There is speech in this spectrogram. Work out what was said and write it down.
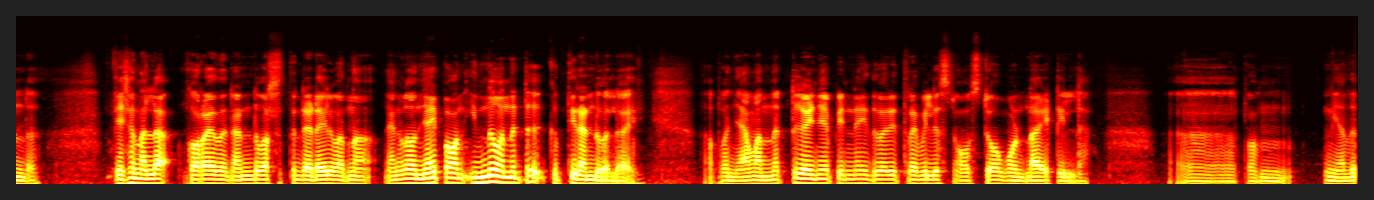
ഉണ്ട്. അത്യാവശ്യം നല്ല കുറേ രണ്ട് വർഷത്തിന്റെ ഇടയിൽ വന്ന ഞങ്ങൾ ഞാൻ ഇപ്പോൾ ഇന്ന് വന്നിട്ട് കൃത്യ രണ്ട് കൊല്ലമായി. അപ്പോൾ ഞാൻ വന്നിട്ട് കഴിഞ്ഞ പിന്നെ ഇതുവരെ ഇത്ര വലിയ സ്നോ സ്റ്റോം ഉണ്ടായിട്ടില്ല. അപ്പം ഇനി അത്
